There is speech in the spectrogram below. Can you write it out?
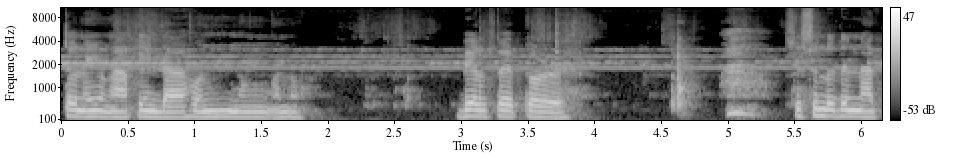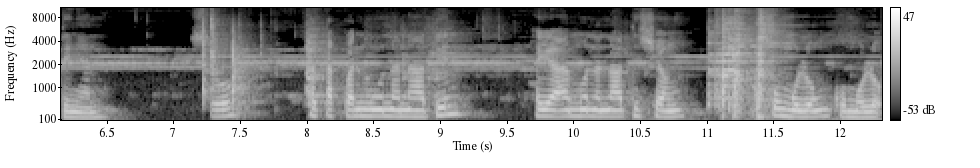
Ito na yung aking dahon ng ano, bell pepper. Susunod na natin yan. So, tatakpan muna natin. Hayaan muna natin siyang kumulong, kumulo.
